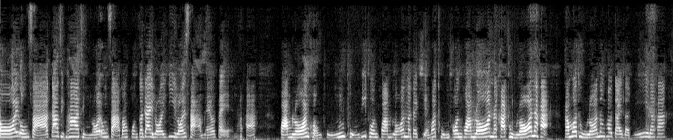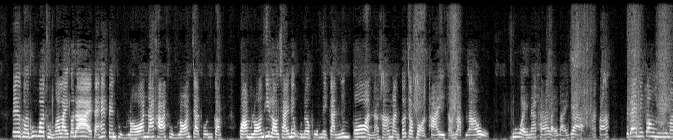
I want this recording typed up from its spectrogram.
ร้อยองศาเก้าสิบห้าถึงร้อยองศาบางคนก็ได้ร้อยยี่ร้อยสามแล้วแต่นะคะ ความร้อนของถุงถุงที่ทนความร้อนมันจะเขียนว่าถุงทนความร้อนนะคะ ถุงร้อนนะคะคำว่าถุงร้อนต้องเข้าใจแบบนี้นะคะ เต้เคยพูดว่าถุงอะไรก็ได้ แต่ให้เป็นถุงร้อนนะคะ ถุงร้อนจะทนกับความร้อนที่เราใช้ในอุณหภูมิในการนึ่งก้อนนะคะ มันก็จะปลอดภัยสำหรับเราด้วยนะคะหลาย ๆ อย่างนะคะ จะได้ไม่ต้องมีมา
